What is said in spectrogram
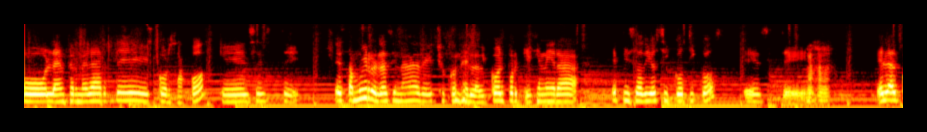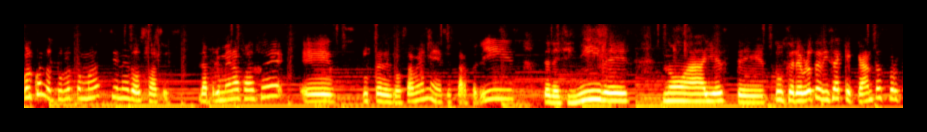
o la enfermedad de Korsakoff, que es este está muy relacionada de hecho con el alcohol porque genera episodios psicóticos. Este, el alcohol cuando tú lo tomas tiene dos fases. La primera fase es, ustedes lo saben, es estar feliz, te desinhibes, no hay este, tu cerebro te dice que cantas porque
